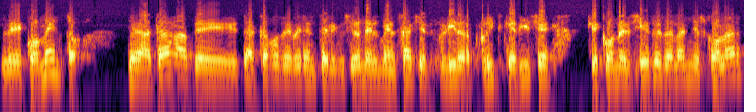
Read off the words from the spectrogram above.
Le comento, acaba de, acabo de ver en televisión el mensaje de un líder político que dice que con el cierre del año escolar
